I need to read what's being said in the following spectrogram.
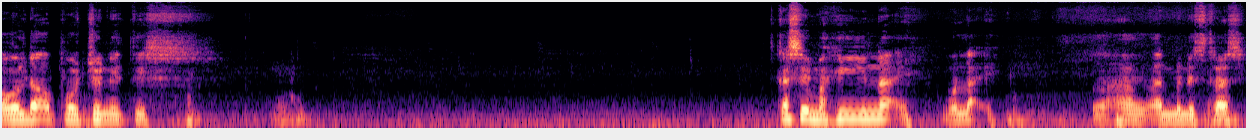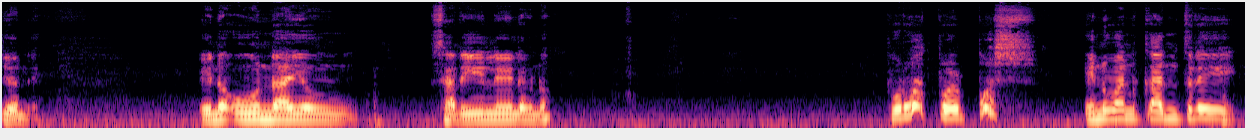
All the opportunities. Kasi mahina eh. Wala eh. Ang administrasyon eh. Inuuna yung sarili lang no? For what purpose? In one country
